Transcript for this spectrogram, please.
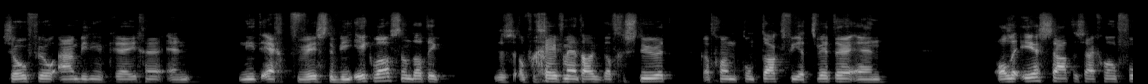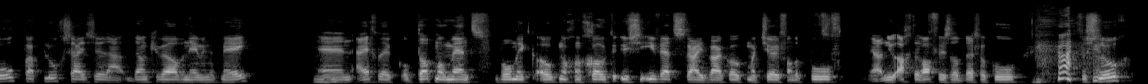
zoveel aanbiedingen kregen en niet echt wisten wie ik was. Dan dat ik, dus op een gegeven moment had ik dat gestuurd. Ik had gewoon contact via Twitter en allereerst zaten zij gewoon vol. Qua ploeg zeiden ze, nou dankjewel, we nemen het mee. Mhm. En eigenlijk op dat moment won ik ook nog een grote UCI-wedstrijd... waar ik ook Mathieu van der Poel, ja, nu achteraf is dat best wel cool, versloeg.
